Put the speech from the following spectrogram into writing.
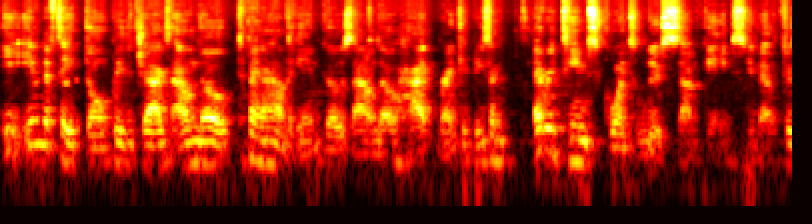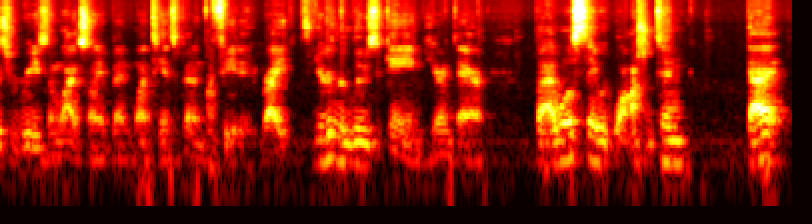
even if they don't beat the Jags, I don't know. Depending on how the game goes, I don't know how to rank it because every team's going to lose some games. You know, there's a reason why it's only been one team that's been undefeated, right? You're going to lose a game here and there. But I will say with Washington, that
